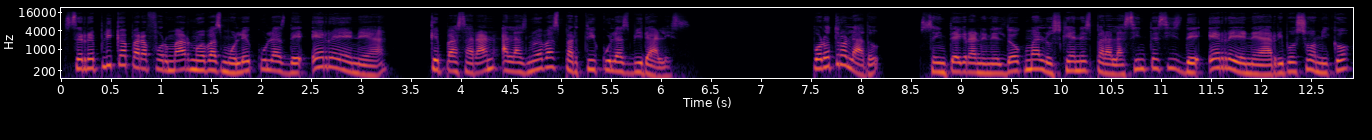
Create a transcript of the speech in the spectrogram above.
se replica para formar nuevas moléculas de RNA que pasarán a las nuevas partículas virales. Por otro lado, se integran en el dogma los genes para la síntesis de RNA ribosómico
